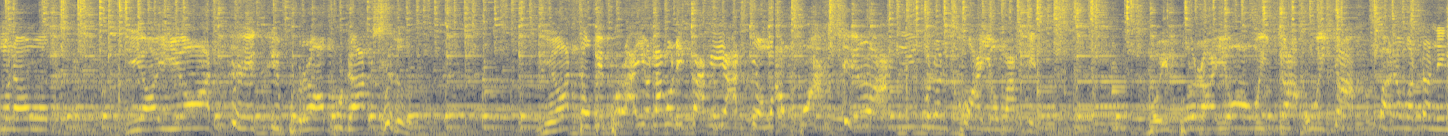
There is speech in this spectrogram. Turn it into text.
Menawa ya ya teki Prabu Daksa Ya tobi prayo nangun ikang yatyo mampak silangi bulan kwayo makin Wui prayo wicah wicah marawantan ning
